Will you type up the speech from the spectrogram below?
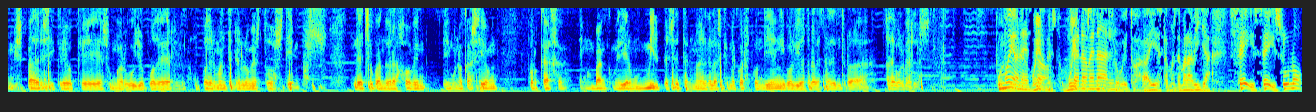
mis padres y creo que es un orgullo poder, poder mantenerlo en estos tiempos. De hecho, cuando era joven, en una ocasión, por caja, en un banco me dieron mil pesetas más de las que me correspondían y volví otra vez adentro a, devolverlas. Pues muy, honesto, muy honesto, muy fenomenal. Ahí estamos de maravilla. 661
